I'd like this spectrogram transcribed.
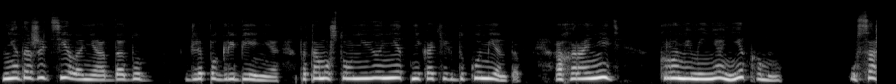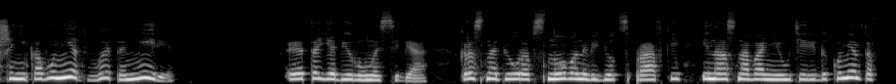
Мне даже тело не отдадут для погребения, потому что у нее нет никаких документов, а хоронить кроме меня некому. У Саши никого нет в этом мире. Это я беру на себя. Красноперов снова наведет справки и на основании утери документов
